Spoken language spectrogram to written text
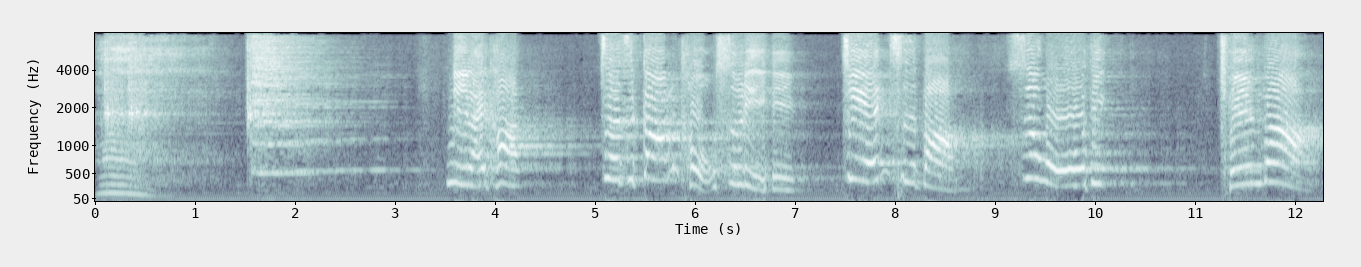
唉，你来看，这只钢头是你的，尖翅膀是我的，请吧。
